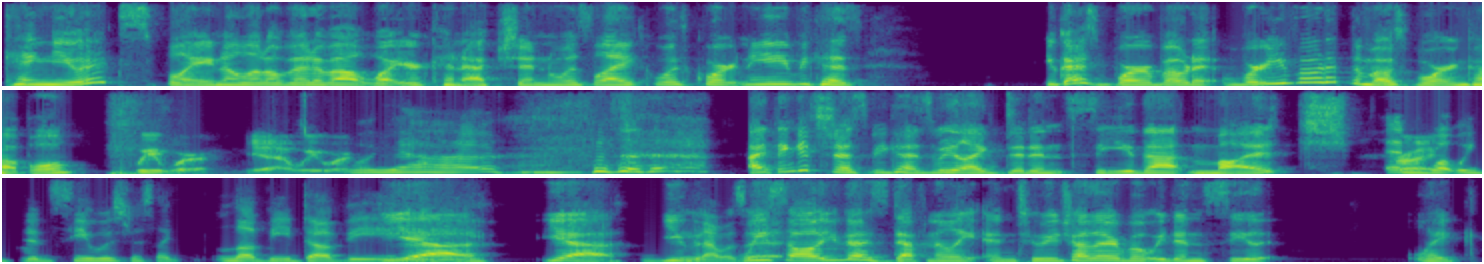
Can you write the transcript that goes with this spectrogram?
Can you explain a little bit about what your connection was like with Courtney? Because you guys were voted, were you voted the most boring couple? We were. Yeah, we were. Well, yeah. I think it's just because we like didn't see that much and right. what we did see was just like lovey dovey. Yeah. Yeah. You that was we it. saw you guys definitely into each other, but we didn't see like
